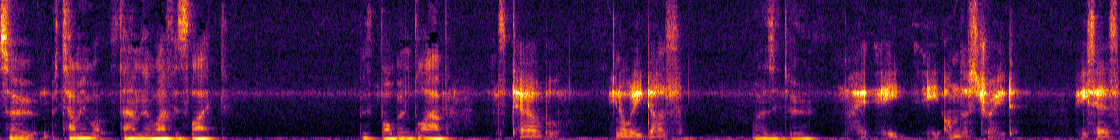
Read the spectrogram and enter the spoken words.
So tell me what family life is like with Bob and Blab. It's terrible. You know what he does? What does he do? He, he, he on the street. He says,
